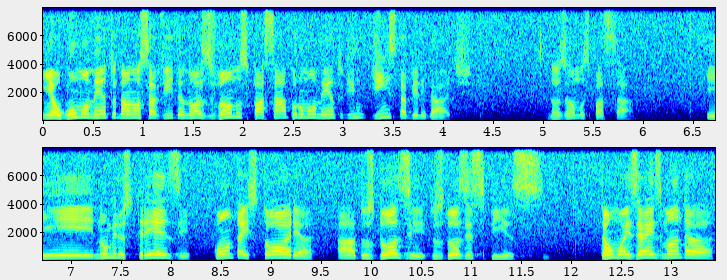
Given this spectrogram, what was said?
em algum momento da nossa vida nós vamos passar por um momento de, de instabilidade. Nós vamos passar. E Números 13 conta a história ah, dos, 12, dos 12 espias. Então Moisés manda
